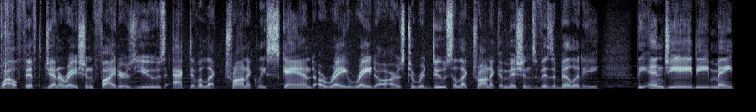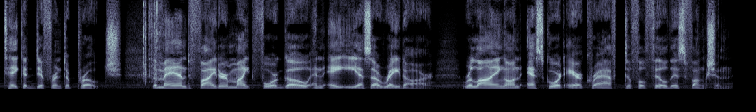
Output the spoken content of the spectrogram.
While fifth-generation fighters use active electronically scanned array radars to reduce electronic emissions visibility, the NGAD may take a different approach. The manned fighter might forego an AESA radar, relying on escort aircraft to fulfill this function.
